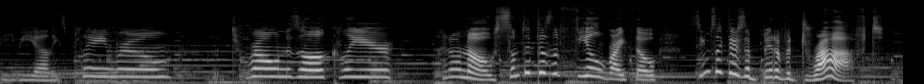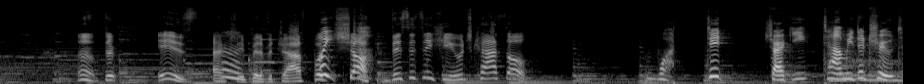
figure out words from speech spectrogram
BB Ellie's playroom, the throne is all clear. I don't know. Something doesn't feel right though. Seems like there's a bit of a draft. Oh, there is actually Hmm. a bit of a draft, but Wait. shock, this is a huge castle. What did Sharky, tell me the truth.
